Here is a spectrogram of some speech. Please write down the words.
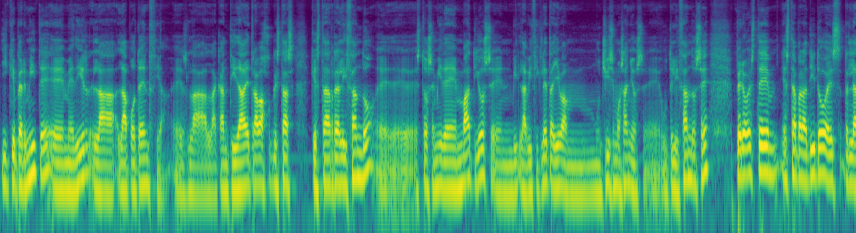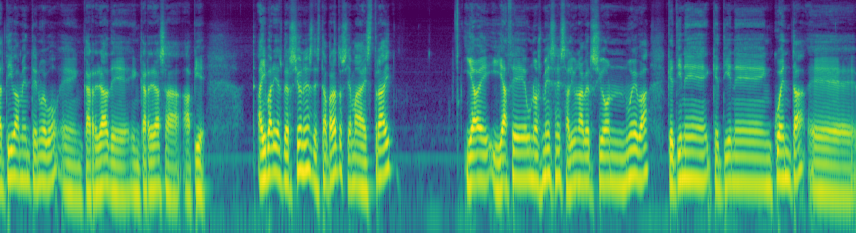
y que permite eh, medir la, potencia. Es la, cantidad de trabajo que estás, realizando. Eh, esto se mide en vatios, la bicicleta lleva muchísimos años eh, utilizándose, pero este, este aparatito es relativamente nuevo en, carreras a pie. Hay varias versiones de este aparato, se llama Stride, y, hace unos meses salió una versión nueva que tiene, que tiene en cuenta eh,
